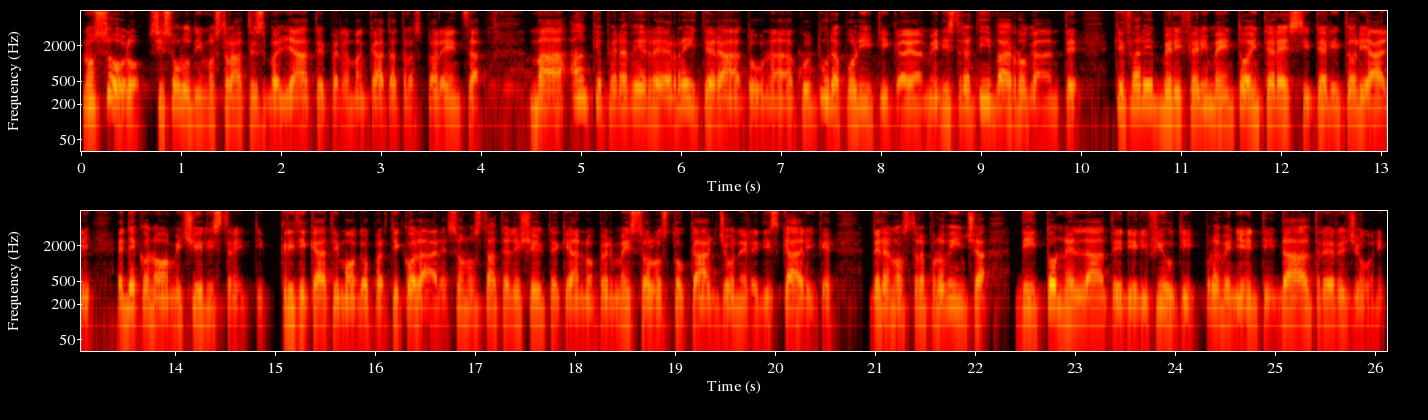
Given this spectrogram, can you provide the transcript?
non solo si sono dimostrate sbagliate per la mancata trasparenza, ma anche per aver reiterato una cultura politica e amministrativa arrogante che farebbe riferimento a interessi territoriali ed economici ristretti. Criticati in modo particolare sono state le scelte che hanno permesso lo stoccaggio nelle discariche della nostra provincia di tonnellate di rifiuti provenienti provenienti da altre regioni.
